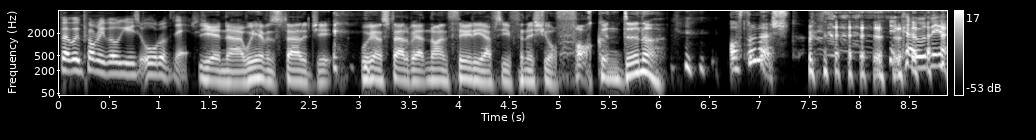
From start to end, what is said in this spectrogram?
But we probably will use all of that. Yeah, no, we haven't started yet. We're going to start about nine thirty after you finish your fucking dinner. I finished. okay, well then,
